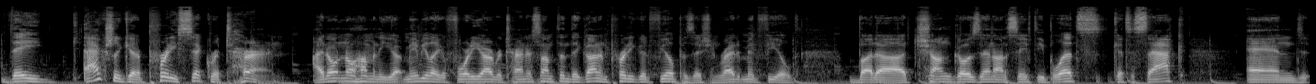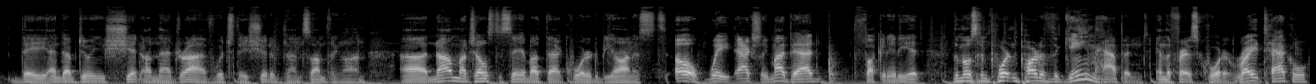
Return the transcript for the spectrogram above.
they actually get a pretty sick return. I don't know how many, maybe like a 40 yard return or something. They got in pretty good field position right at midfield. But uh, Chung goes in on a safety blitz, gets a sack, and they end up doing shit on that drive, which they should have done something on. Uh, not much else to say about that quarter, to be honest. Oh, wait, actually, my bad. Fucking idiot. The most important part of the game happened in the first quarter. Right tackle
